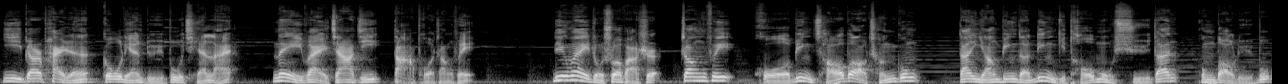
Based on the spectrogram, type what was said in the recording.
一边派人勾连吕布前来，内外夹击大破张飞。另外一种说法是，张飞火并曹豹成功，丹阳兵的另一头目许丹通报吕布，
